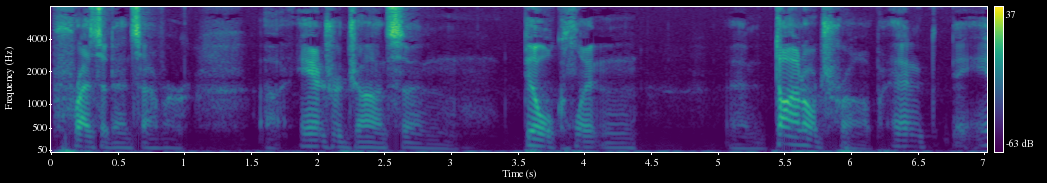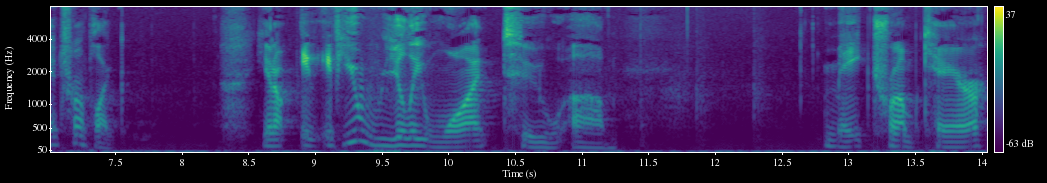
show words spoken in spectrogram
presidents ever: uh, Andrew Johnson, Bill Clinton, and Donald Trump. And, and Trump, like, you know, if, if you really want to um, make Trump care,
